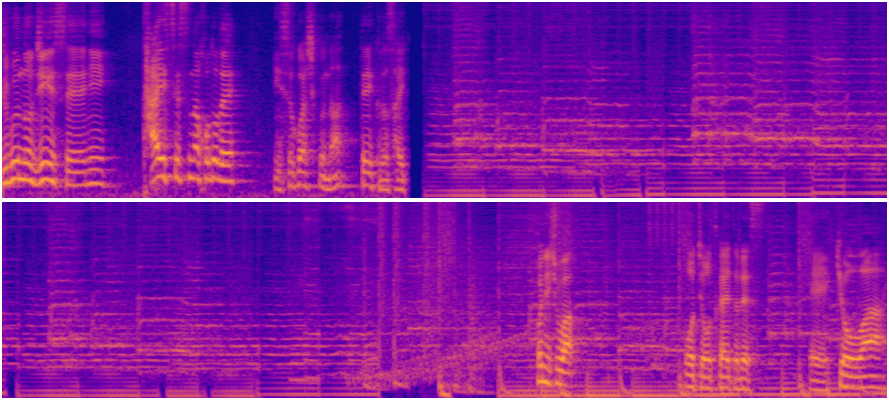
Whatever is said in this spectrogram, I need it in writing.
自分の人生に大切なことで忙しくなってください。こんにちは。コーチ大塚です、えー、今日は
